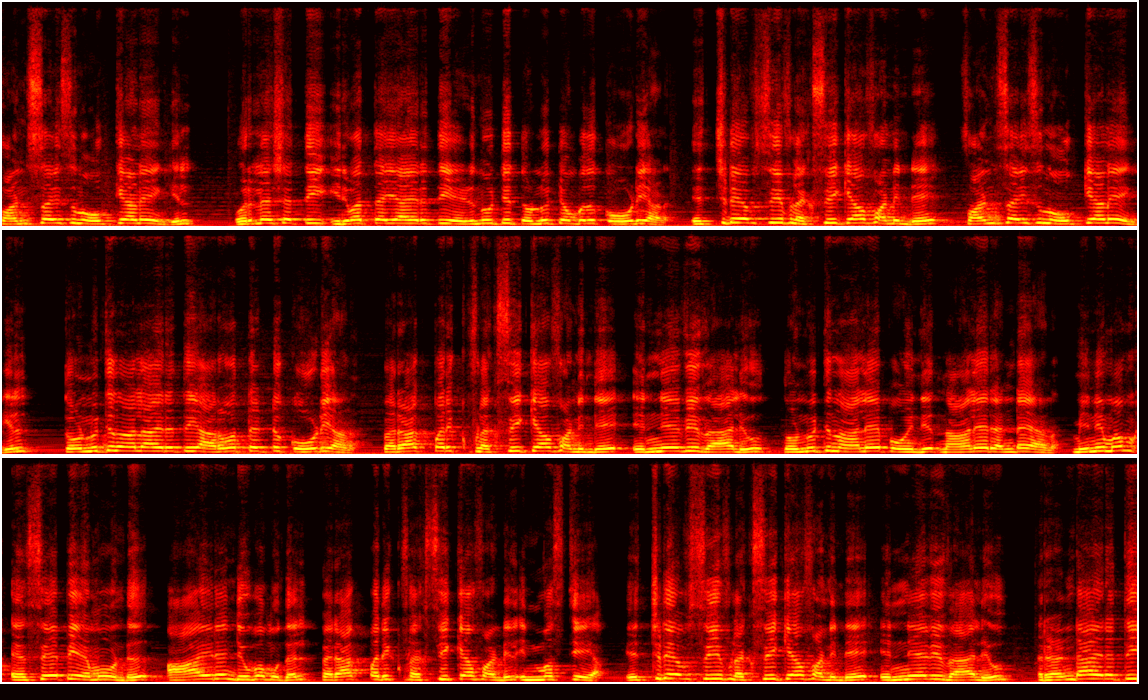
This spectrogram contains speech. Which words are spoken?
ഫണ്ട് സൈസ് നോക്കുകയാണെങ്കിൽ ഒരു ലക്ഷത്തി ഇരുപത്തി അയ്യായിരത്തി എഴുന്നൂറ്റി തൊണ്ണൂറ്റി ഒമ്പത് കോടിയാണ്. H D F C flexi cap ഫണ്ടിന്റെ ഫണ്ട് സൈസ് നോക്കുകയാണെങ്കിൽ തൊണ്ണൂറ്റി നാലായിരത്തി അറുപത്തെട്ട് കോടിയാണ്. പെരാക് പരിക് ഫ്ലെക്സി ക്യാ ഫണ്ടിന്റെ എൻ എ വി വാല്യൂ തൊണ്ണൂറ്റി നാല് പോയിന്റ് നാല് രണ്ട് ആണ്. Minimum S I P amount ആയിരം രൂപ മുതൽ പെരാക് പരിക് ഫ്ലെക്സി ക്യാ ഫണ്ടിൽ ഇൻവെസ്റ്റ് ചെയ്യാം. H D F C flexi cap ഫണ്ടിന്റെ എൻ എ വി വാല്യൂ രണ്ടായിരത്തി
